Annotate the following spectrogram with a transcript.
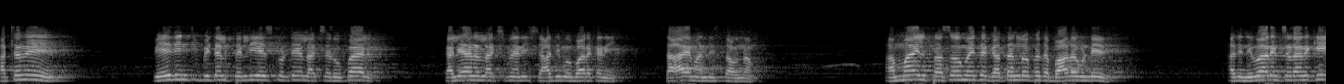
అట్లనే పేదింటి బిడ్డలు పెళ్ళి చేసుకుంటే లక్ష రూపాయలు. కళ్యాణ లక్ష్మి అని షాది ముబారక్ అని సహాయం అందిస్తూ ఉన్నాం. అమ్మాయిలు ప్రసవం అయితే గతంలో పెద్ద బాధ ఉండేది. అది నివారించడానికి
